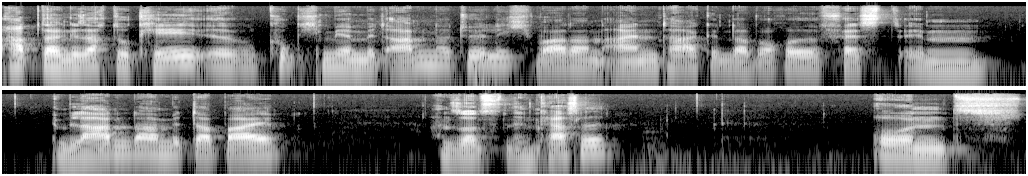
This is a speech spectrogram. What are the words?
hab dann gesagt, okay, äh, gucke ich mir mit an natürlich. War dann einen Tag in der Woche fest im, im Laden da mit dabei. Ansonsten in Kassel. Und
